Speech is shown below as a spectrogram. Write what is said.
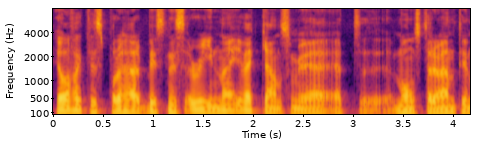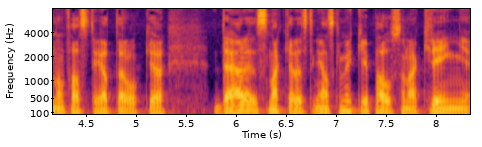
jag var faktiskt på det här Business Arena i veckan som ju är ett eh, monsterevent inom fastigheter och där snackades det ganska mycket i pauserna kring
